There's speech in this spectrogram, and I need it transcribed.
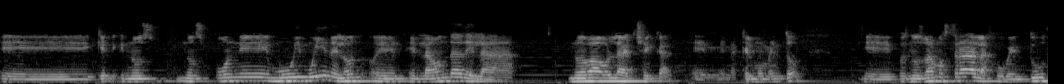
eh, que, nos, nos pone muy, muy en, el, en, la onda de la nueva ola checa en, en aquel momento, eh, pues nos va a mostrar a la juventud,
